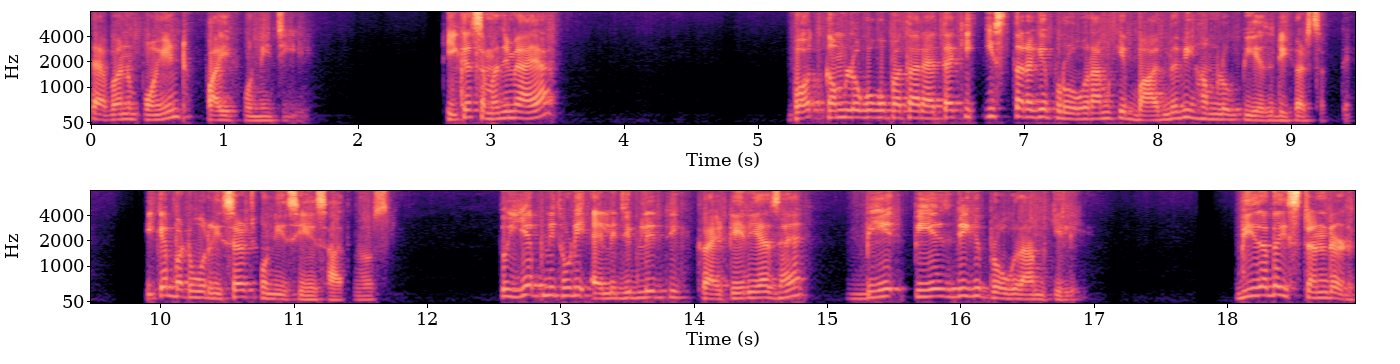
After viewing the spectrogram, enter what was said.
सेवन पॉइंट फाइव होनी चाहिए। ठीक है, समझ में आया? बहुत कम लोगों को पता रहता है कि इस तरह के प्रोग्राम के बाद में भी हम लोग पीएचडी कर सकते हैं। ठीक है? बट वो रिसर्च होनी चाहिए साथ में उसकी। तो ये अपनी थोड़ी एलिजिबिलिटी क्राइटेरियाज हैं पीएचडी के प्रोग्राम के लिए। दीज आर द स्टैंडर्ड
